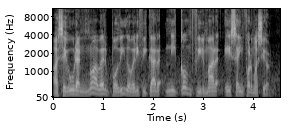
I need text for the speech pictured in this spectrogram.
aseguran no haber podido verificar ni confirmar esa información.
